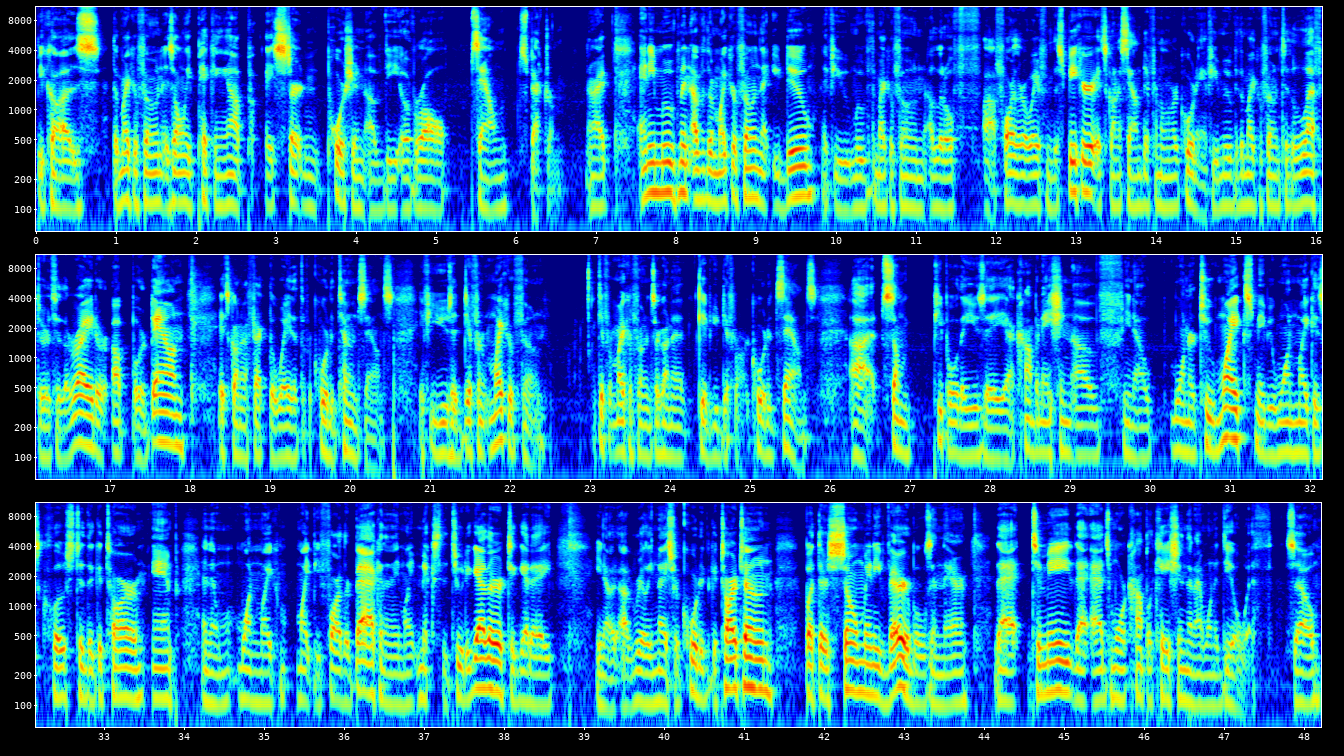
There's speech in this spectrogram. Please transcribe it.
because the microphone is only picking up a certain portion of the overall sound spectrum. All right. Any movement of the microphone that you do, if you move the microphone a little uh, farther away from the speaker, it's going to sound different on the recording. If you move the microphone to the left or to the right or up or down, it's going to affect the way that the recorded tone sounds. If you use a different microphone, different microphones are going to give you different recorded sounds. Uh, some people they use a, a combination of you know one or two mics. Maybe one mic is close to the guitar amp, and then one mic might be farther back, and then they might mix the two together to get a, you know, a really nice recorded guitar tone. But there's so many variables in there that to me that adds more complication than I want to deal with. So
